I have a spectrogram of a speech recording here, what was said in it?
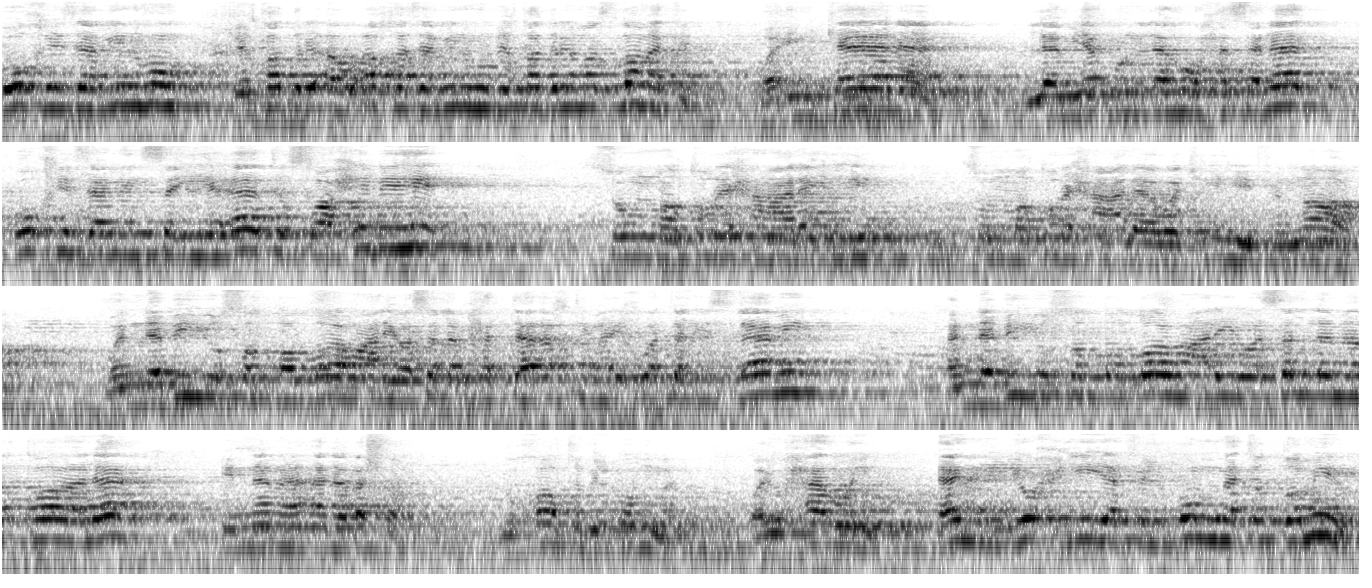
أخذ منه بقدر أو أخذ منه بقدر مظلمته وإن كان لم يكن له حسنات أخذ من سيئات صاحبه ثم طرح عليه ثم طرح على وجهه في النار. والنبي صلى الله عليه وسلم حتى أختم إخوة الإسلام النبي صلى الله عليه وسلم قال إنما أنا بشر يخاطب الأمة. ويحاول أن يحيي في الأمة الضمير.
